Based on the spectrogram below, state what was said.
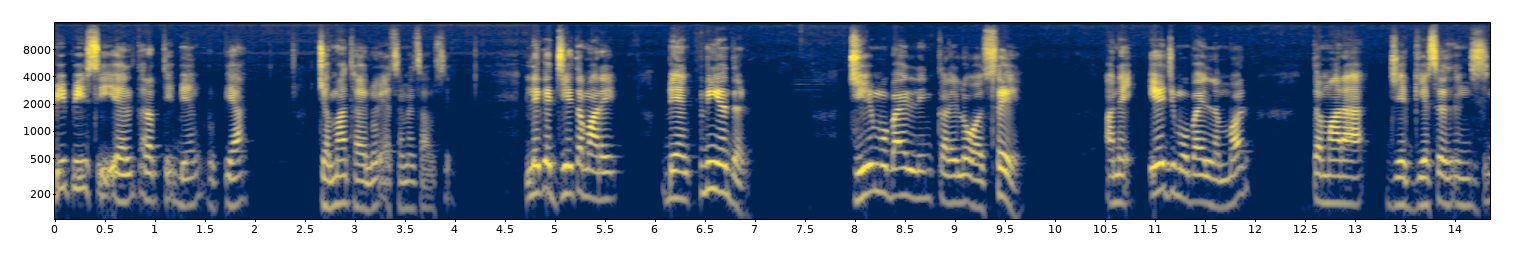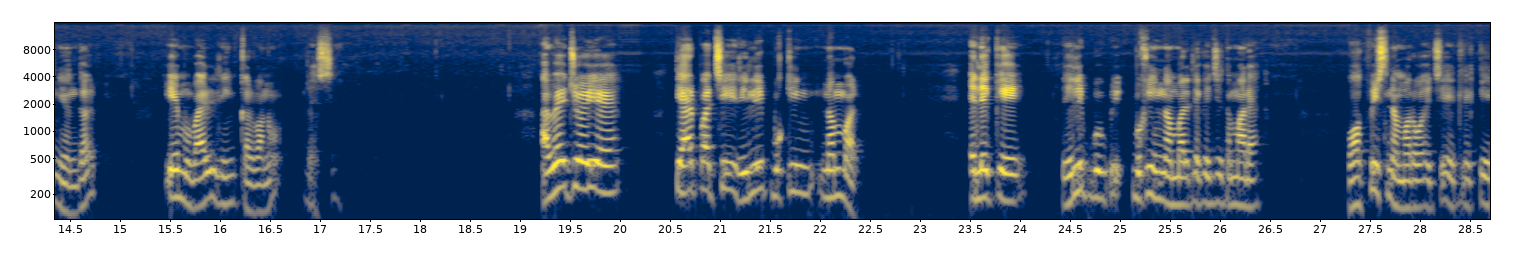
બીપીસીએલ તરફથી બેંક રૂપિયા જમા થયેલો એસએમએસ આવશે. એટલે કે જે તમારે બેંકની અંદર જે મોબાઈલ લિંક કરેલો હશે અને એ જ મોબાઈલ નંબર તમારા જે ગેસ એજન્સીની અંદર એ મોબાઈલ લિંક કરવાનો રહેશે. હવે જોઈએ ત્યાર પછી રિલીફ બુકિંગ નંબર. એટલે કે રિલીફ બુકિંગ નંબર એટલે કે જે તમારા ઓફિસ નંબર હોય છે, એટલે કે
